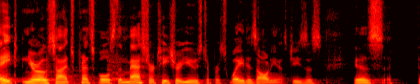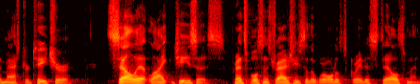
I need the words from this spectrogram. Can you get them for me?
eight neuroscience principles the master teacher used to persuade his audience. Jesus is the master teacher. Sell it like Jesus. Principles and strategies of the world's greatest salesman.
